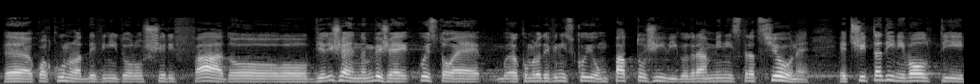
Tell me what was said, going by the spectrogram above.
eh, qualcuno l'ha definito lo sceriffato, via dicendo, invece questo è, eh, come lo definisco io, un patto civico tra amministrazione e cittadini volti,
